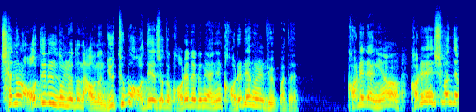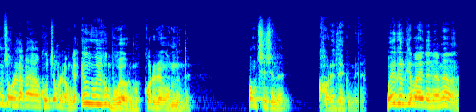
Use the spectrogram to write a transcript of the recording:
채널 어디를 돌려도 나오는 유튜브 어디에서도 거래 대금이 아닌 거래량을 교육받아요. 거래량이요. 거래량이 수반되면서 올라가야 고점을 넘겨. 이거 이건 뭐야 그러면 거래량 없는데 뻥치시네. 거래 대금이에요. 왜 그렇게 봐야 되냐면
